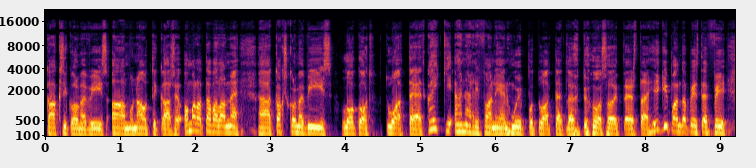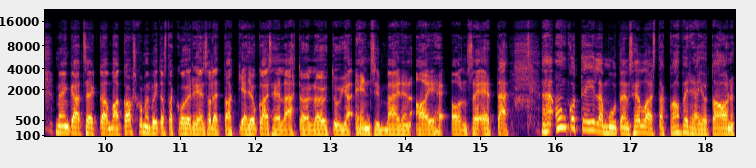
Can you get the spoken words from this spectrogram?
235 aamu, nauttikaa se omalla tavallanne, ää, 235 logot, tuotteet, kaikki NR-fanien huipputuotteet löytyy osoitteesta hikipanta.fi, menkää tsekkaamaan 235 koirien sadetakkia, jokaiseen lähtöön löytyy ja ensimmäinen aihe on se, että ää, onko teillä muuten sellaista kaveria, jota on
